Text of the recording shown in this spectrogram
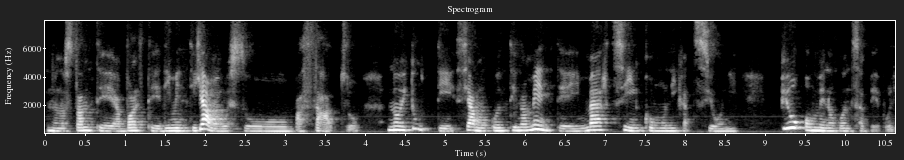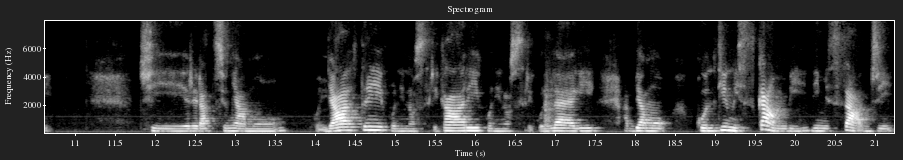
nonostante a volte dimentichiamo questo passaggio, noi tutti siamo continuamente immersi in comunicazioni, più o meno consapevoli. Ci relazioniamo con gli altri, con i nostri cari, con i nostri colleghi, abbiamo continui scambi di messaggi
